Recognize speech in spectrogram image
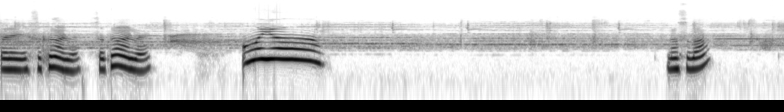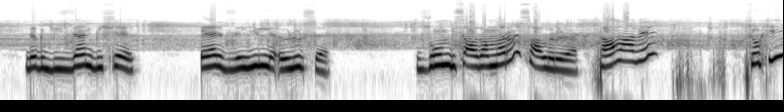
Öleceksin. Sakın ölme. Sakın ölme. Hayır. Nasıl lan? Dakika bizden bir şey eğer zehirle ölürse zombisi adamlara mı saldırıyor? Tamam abi. Çok iyi.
